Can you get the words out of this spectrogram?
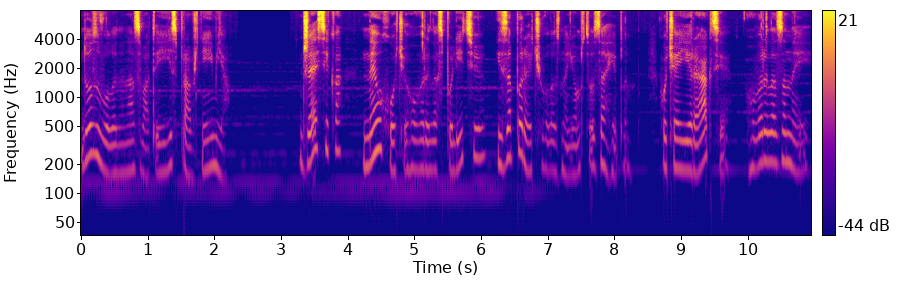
дозволили назвати її справжнє ім'я. Джесіка неохоче говорила з поліцією і заперечувала знайомство з загиблим, хоча її реакція говорила за неї.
